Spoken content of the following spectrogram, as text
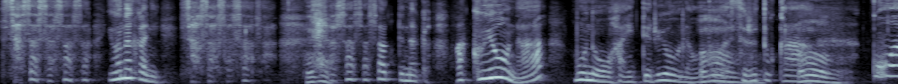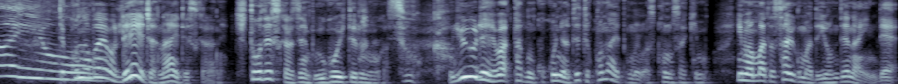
さささささ。夜中にさささささ。ねささささってなんか開くようなものを吐いてるような音がするとか。うん怖いよ。で、この場合は霊じゃないですからね。人ですから全部動いてるのが。そうか。幽霊は多分ここには出てこないと思います、この先も。今まだ最後まで読んでないんで、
